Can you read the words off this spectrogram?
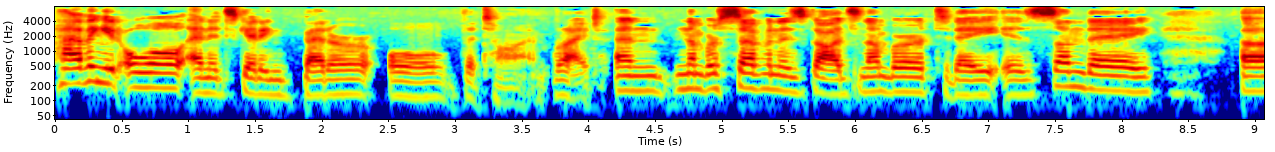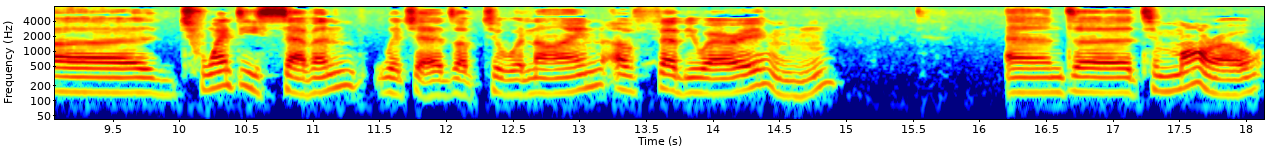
having it all and it's getting better all the time. Right. And number seven is God's number. Today is Sunday, uh, 27, which adds up to a nine of February. Mm-hmm. And uh, tomorrow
